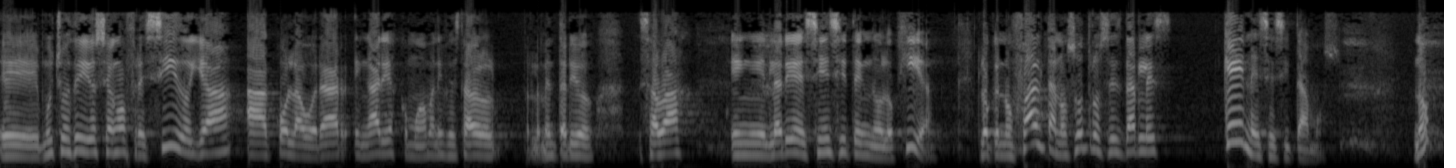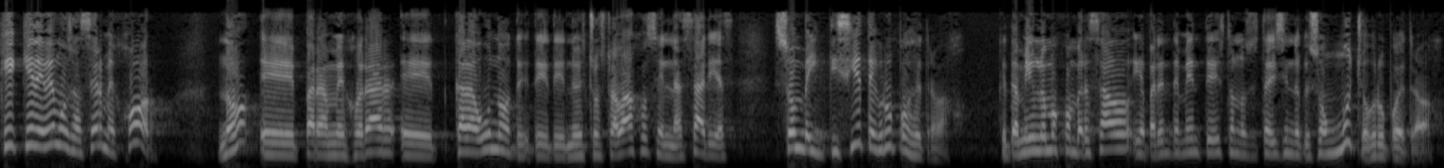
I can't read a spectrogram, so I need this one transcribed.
eh, muchos de ellos se han ofrecido ya a colaborar en áreas, como ha manifestado el parlamentario Sabaj, en el área de ciencia y tecnología. Lo que nos falta a nosotros es darles qué necesitamos, ¿no? ¿Qué, debemos hacer mejor, ¿no? Eh, para mejorar eh, cada uno de, de nuestros trabajos en las áreas. Son 27 grupos de trabajo que también lo hemos conversado y aparentemente esto nos está diciendo que son muchos grupos de trabajo.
